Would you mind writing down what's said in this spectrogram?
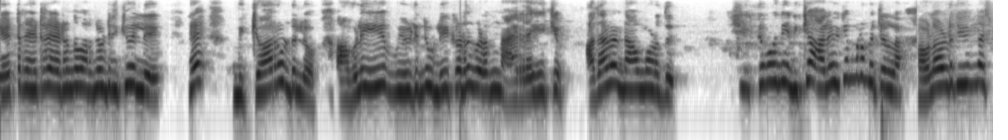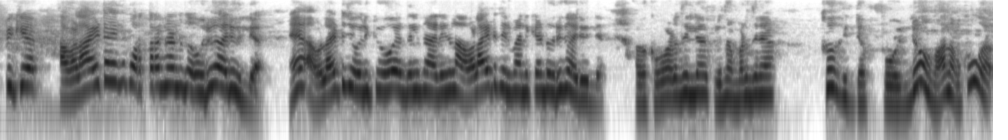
ഏട്ടൻ ഏട്ടൻ ഏട്ടൻ എന്ന് പറഞ്ഞുകൊണ്ടിരിക്കുമല്ലേ ഏ? മിക്കവാറും ഉണ്ടല്ലോ അവൾ ഈ വീടിന്റെ ഉള്ളിൽ കിടന്ന് കിടന്ന് നരകിക്കും. അതാണ് ഉണ്ടാവാൻ പോണത്. എന്റെ പോലെ എനിക്ക് ആലോചിക്കാൻ പോലും പറ്റില്ല. അവൾ അവളുടെ ജീവിതം നശിപ്പിക്കുക. അവളായിട്ട് അതിന് പുറത്തിറങ്ങേണ്ടത് ഒരു കാര്യമില്ല ഏഹ് അവളായിട്ട് ജോലിക്ക് പോകുക എന്തെങ്കിലും കാര്യങ്ങൾ അവളായിട്ട് തീരുമാനിക്കേണ്ട ഒരു കാര്യമില്ല അവൾക്ക് പോകണതില്ല പിന്നെ നമ്മളെന്തിനാ? ഹോ എന്റെ പൊന്നോ വാ നമുക്ക് പോവാം.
